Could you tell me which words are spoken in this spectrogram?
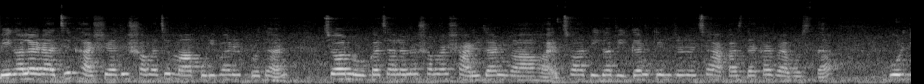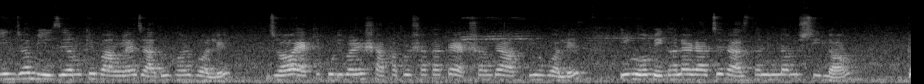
মেঘালয় রাজ্যে খাসিয়াদের সমাজে মা পরিবারের প্রধান চ, নৌকা চালানোর সময় সারি গান গাওয়া হয়। ছ, দীঘা বিজ্ঞান কেন্দ্রে রয়েছে আকাশ দেখার ব্যবস্থা। বর্গিঞ্জ মিউজিয়ামকে বাংলায় জাদুঘর বলে। জ একই পরিবারের শাখা প্রশাখাকে একসঙ্গে আত্মীয় বলে। ইংও মেঘালয় রাজ্যের রাজধানীর নাম শিলং। ট,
